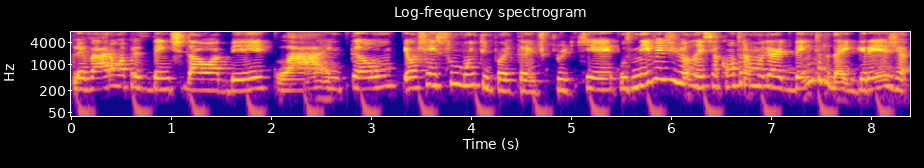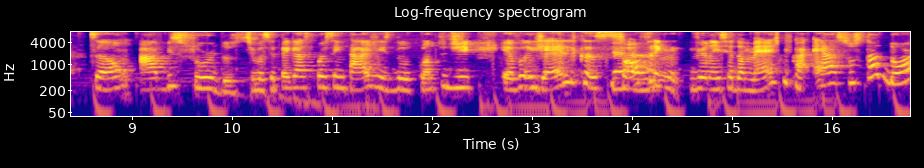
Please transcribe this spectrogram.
levaram a presidente da OAB lá. Então, eu achei isso muito importante, porque os níveis de violência contra a mulher dentro da igreja são absurdos. Se você pegar as porcentagens do quanto de evangélicas Uhum. sofrem violência doméstica, é assustador.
